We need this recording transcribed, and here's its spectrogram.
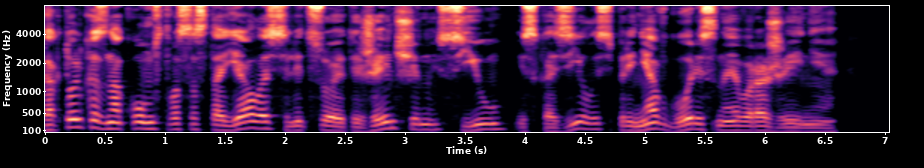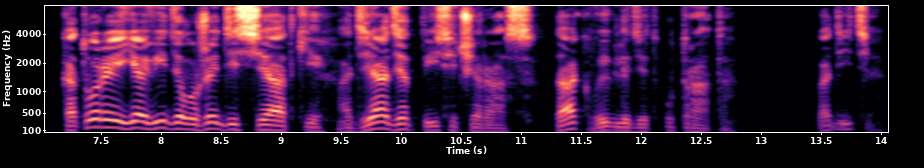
Как только знакомство состоялось, лицо этой женщины, Сью, исказилось, приняв горестное выражение, которое я видел уже десятки, а дядя тысячи раз. Так выглядит утрата. «Входите»,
